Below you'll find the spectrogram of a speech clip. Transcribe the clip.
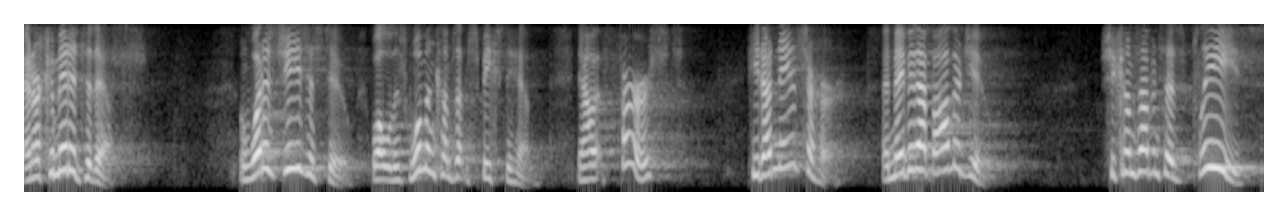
and are committed to this. And what does Jesus do? Well, this woman comes up and speaks to him. Now, at first, he doesn't answer her. And maybe that bothered you. She comes up and says, Please,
